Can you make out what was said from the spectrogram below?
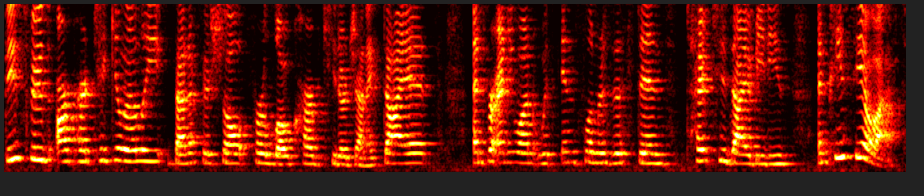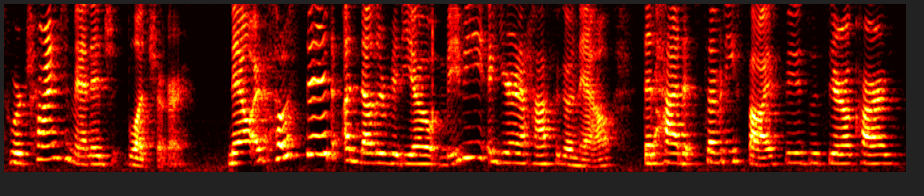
These foods are particularly beneficial for low carb ketogenic diets and for anyone with insulin resistance, type 2 diabetes, and PCOS who are trying to manage blood sugar. Now, I posted another video maybe a year and a half ago now that had 75 foods with zero carbs,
